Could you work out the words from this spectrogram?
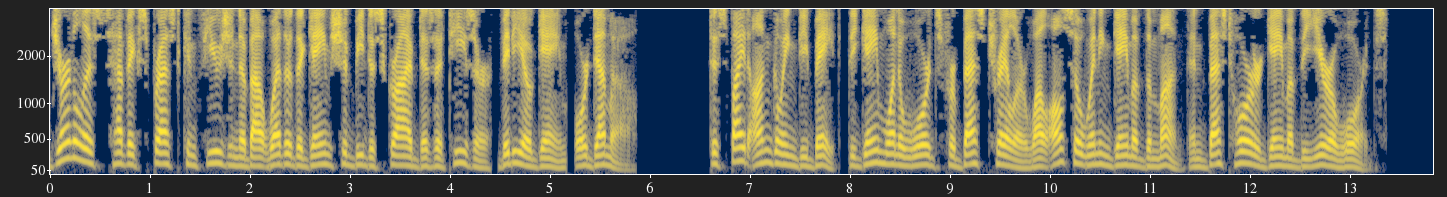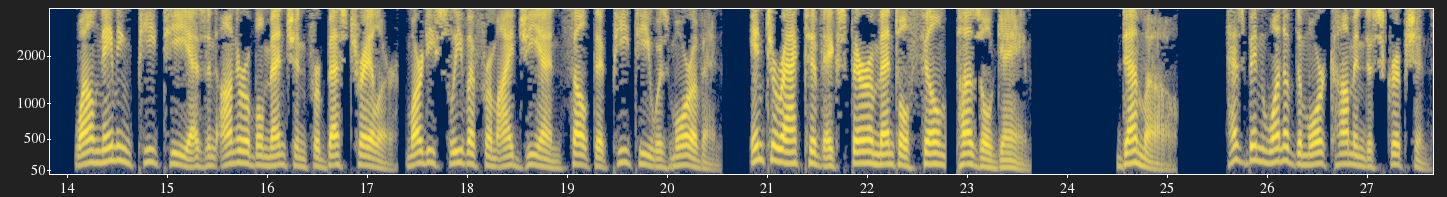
Journalists have expressed confusion about whether the game should be described as a teaser, video game, or demo. Despite ongoing debate, the game won awards for Best Trailer while also winning Game of the Month and Best Horror Game of the Year awards. While naming PT as an honorable mention for Best Trailer, Marty Sliva from IGN felt that PT was more of an interactive experimental film puzzle game demo has been one of the more common descriptions,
